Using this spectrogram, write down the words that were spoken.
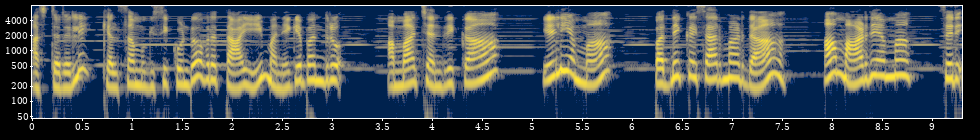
ಅಷ್ಟರಲ್ಲಿ ಕೆಲಸ ಮುಗಿಸಿಕೊಂಡು ಅವರ ತಾಯಿ ಮನೆಗೆ ಬಂದ್ರು. ಅಮ್ಮ, ಚಂದ್ರಿಕಾ ಹೇಳಿ ಅಮ್ಮ ಬದ್ನೆಕಾಯಿ ಸಾರ್ ಮಾಡ್ದಾ? ಆ, ಮಾಡ್ದೆ ಅಮ್ಮ. ಸರಿ,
